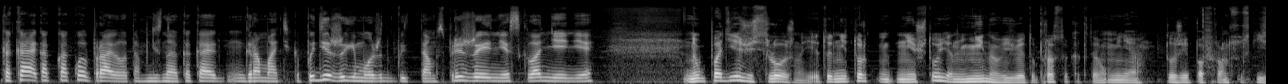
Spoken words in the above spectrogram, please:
Какая, как, какое правило, там, не знаю, какая грамматика? Падежи, может быть, там, спряжение, склонение. Ну, поддерживать сложно. Это не только не что я ненавижу, это просто как-то у меня тоже по-французски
